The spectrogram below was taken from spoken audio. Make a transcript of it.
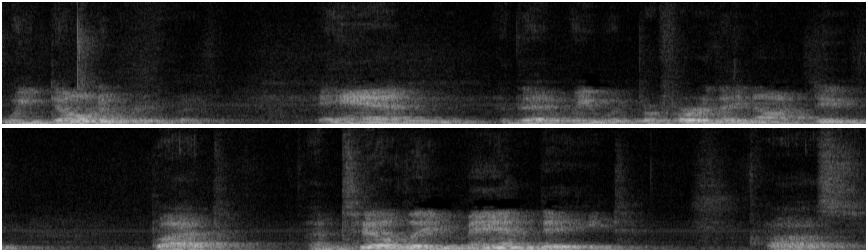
we don't agree with and that we would prefer they not do. But until they mandate us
